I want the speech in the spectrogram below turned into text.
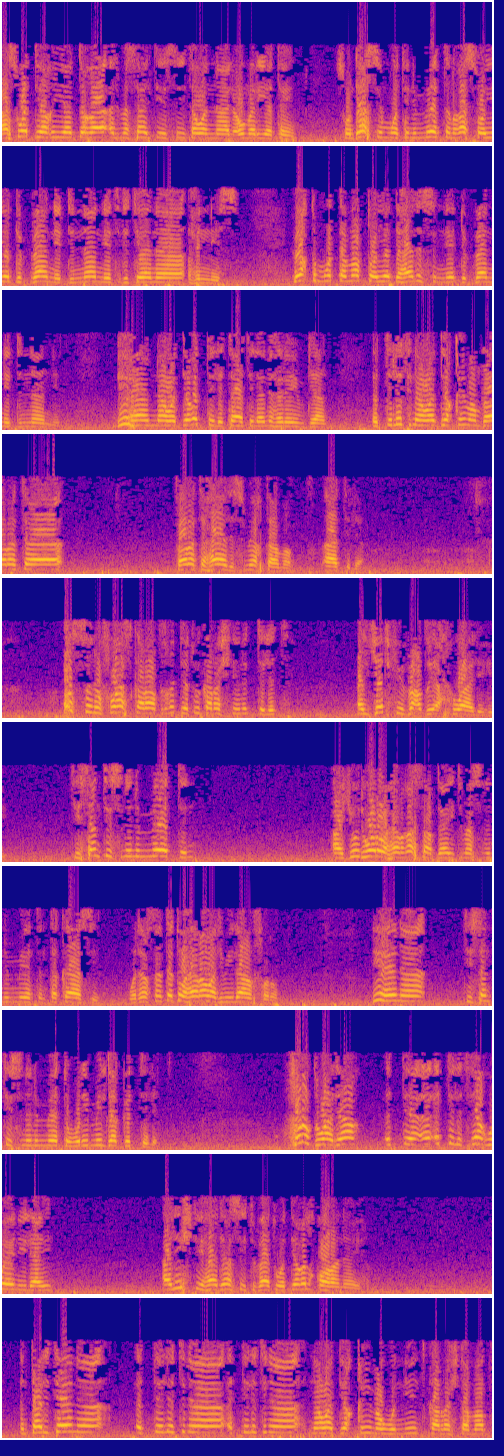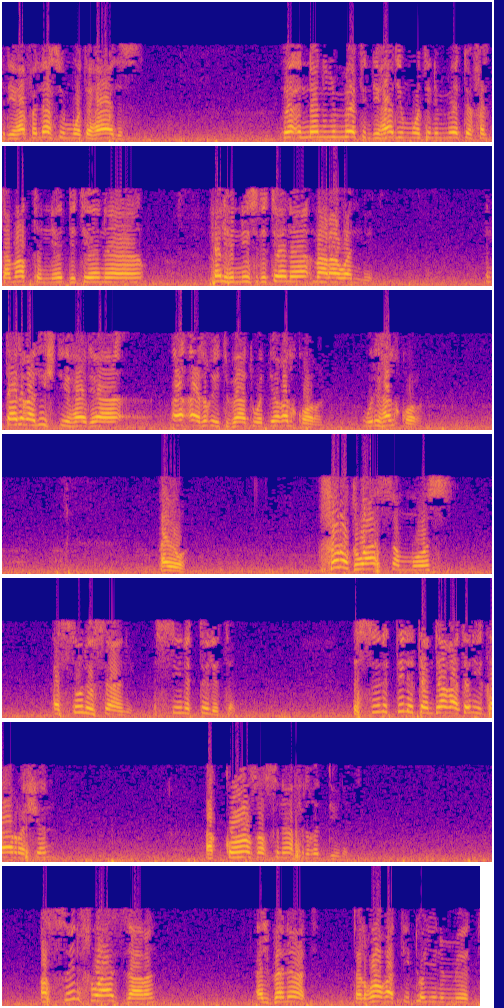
أسود يغي الدغاء المسائل تيسي تونا العمريتين سنداس متنميت غسو يد بان الدنان يتدتينا هنيس. بيقت متمطو يد هالس النيد بان الدنان. ديها أن ودغت لتاتي لنهر يمتان التلتنا ودي قيمة ضارتا ضارتا هالس ميختامط آتلا. الصنف واسكرات غدت وكرشنين التلت الجد في بعض أحواله. تسنت سنين ميتن. أجود ورو هرغسر دايت مسنين ميتن تكاسي. ودرسنت تو هرواج ميلان فرض دي هنا تسنت سنين ميتن وري ميل دق التلت فرض ودا التلت لا وين إلي الاجتهاد ستبات ودغ القرنية انت رتانا التلتنا التلتنا نودي قيمة والنين تكرشت مطرها فلاس متهالس لأننا نميت دي هذه موت نميت فالتمط الندتينا فالهنيس دتينا ما راوني انت ادغى الاجتهاد ادغي تبات ودي القرن وريها القرن. أيوه. فرض والسموس الثلثاني السين التلتن. السين التلتن داغا تاني كارشن أقوز أصناف الغدينة. الصنف وازارا البنات تلغوغة تدوين ميت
